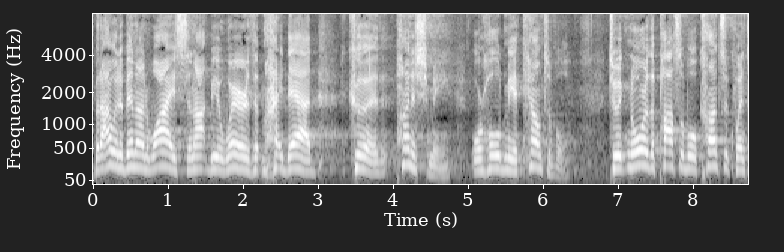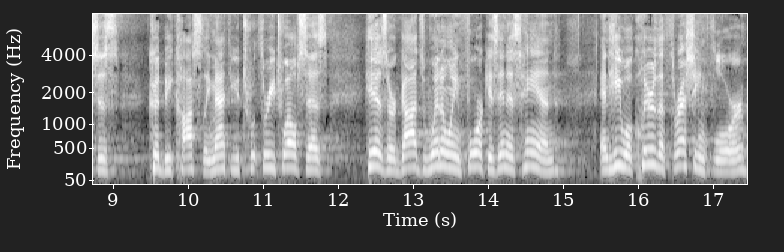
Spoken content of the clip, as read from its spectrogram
But I would have been unwise to not be aware that my dad could punish me or hold me accountable. To ignore the possible consequences could be costly. Matthew 3:12 says, "His or God's winnowing fork is in his hand, and he will clear the threshing floor,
